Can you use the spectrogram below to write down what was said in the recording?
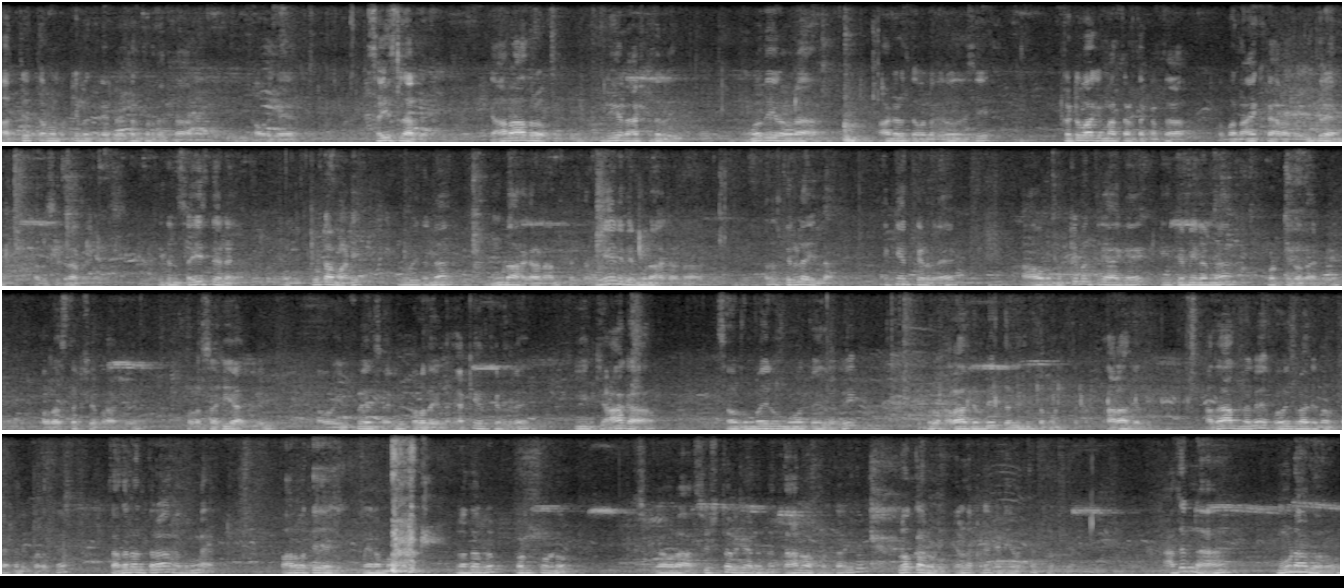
ಅತ್ಯುತ್ತಮ ಮುಖ್ಯಮಂತ್ರಿಯಾಗಿ ಹೆಸರು ಪಡೆದಂಥ ಅವರಿಗೆ ಸಹಿಸಲಾರದೆ ಯಾರಾದರೂ ಇಡೀ ರಾಷ್ಟ್ರದಲ್ಲಿ ಮೋದಿರವರ ಆಡಳಿತವನ್ನು ವಿರೋಧಿಸಿ ಕಟುವಾಗಿ ಮಾತಾಡ್ತಕ್ಕಂಥ ಒಬ್ಬ ನಾಯಕ ಯಾರಾದರೂ ಇದ್ದರೆ ಅದು ಸಿದ್ದರಾಮಯ್ಯ ಇದನ್ನು ಸಹಿಸ್ತೇನೆ ಒಂದು ಕೂಟ ಮಾಡಿ ಇವರು ಇದನ್ನು ಮೂಢ ಹಗರಣ ಅಂತ ಹೇಳ್ತಾರೆ. ಏನಿದೆ ಮೂಢ ಹಗರಣ ಅದು ತಿರುಳೇ ಇಲ್ಲ. ಯಾಕೆ ಅಂತ ಹೇಳಿದ್ರೆ ಅವರು ಮುಖ್ಯಮಂತ್ರಿಯಾಗಿ ಈ ಜಮೀನನ್ನು ಕೊಡ್ತಿರೋದಾಗಲಿ, ಅವರ ಹಸ್ತಕ್ಷೇಪ ಆಗಲಿ, ಅವರ ಸಹಿ ಆಗಲಿ, ಅವರ ಇನ್ಫ್ಲೂಯೆನ್ಸ್ ಆಗಲಿ ಬರೋದೇ ಇಲ್ಲ. ಯಾಕೆ ಅಂತ ಹೇಳಿದ್ರೆ ಈ ಜಾಗ ಸಾವಿರದ ಒಂಬೈನೂರ ಮೂವತ್ತೈದರಲ್ಲಿ ಇಬ್ಬರು ಹರಾಜಲ್ಲಿ ದಲಿತರು ತಗೊಂಡಿರ್ತಾರೆ ಹರಾಜಲ್ಲಿ ಅದಾದಮೇಲೆ ಗೋವಿಂದರಾಜ ಫ್ಯಾಮಿಲಿಗೆ ಬರುತ್ತೆ. ತದನಂತರ ಅದನ್ನು ಪಾರ್ವತಿ ಮೇಡಮ್ ಬ್ರದರು ಕೊಂಡ್ಕೊಂಡು ಅವರ ಸಿಸ್ಟರ್ಗೆ ಅದನ್ನು ದಾನವಾಗಿ ಕೊಡ್ತಾರೆ. ಇದು ಲೋಕಾರೂಢಿ. ಎಲ್ಲ ಕಡೆ ನಡೆಯುವಂಥ ಕೃತ್ಯ. ಅದನ್ನು ಮೂಡಾದವರು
